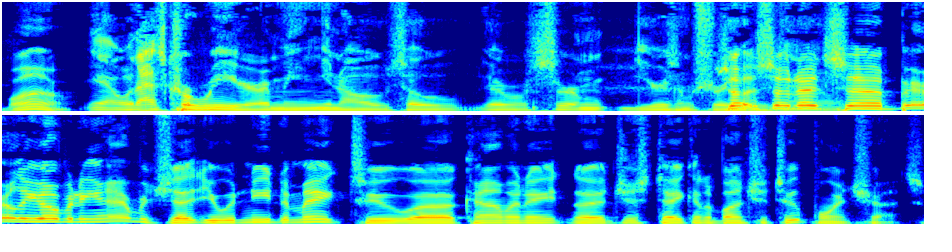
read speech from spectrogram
Wow. Yeah, well, that's career. I mean, you know, so there were certain years I'm sure. So, so that's uh, barely over the average that you would need to make to uh, accommodate uh, just taking a bunch of two point shots.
